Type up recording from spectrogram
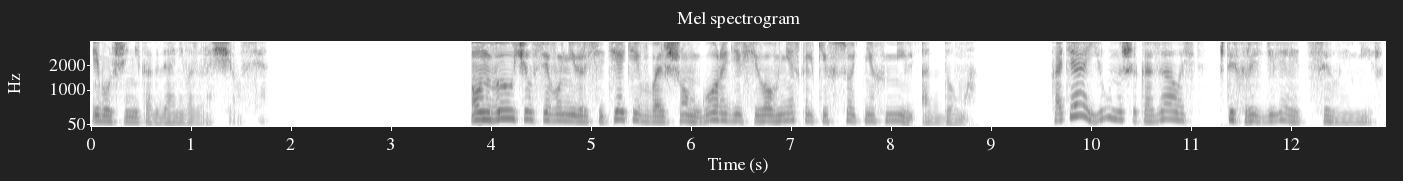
и больше никогда не возвращался. Он выучился в университете в большом городе всего в нескольких сотнях миль от дома. Хотя юноше казалось, что их разделяет целый мир.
